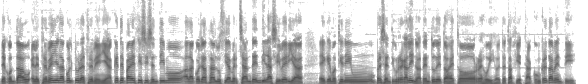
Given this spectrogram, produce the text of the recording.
de contado, el extremeño y la cultura extremeña. ¿Qué te parece si sentimos a la collaza Lucía Merchán de Endi la Siberia, eh, que nos tiene un, un presente, un regalino, atento de todos estos rejuijos, de toda esta fiesta, concretamente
